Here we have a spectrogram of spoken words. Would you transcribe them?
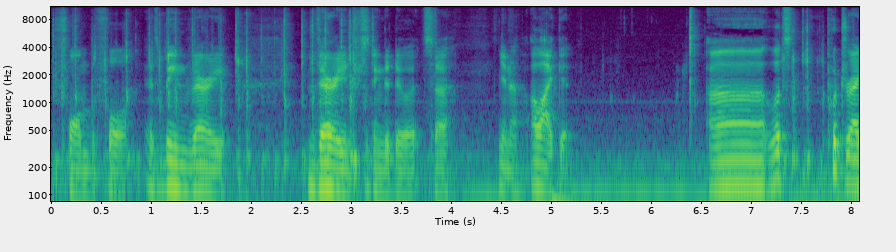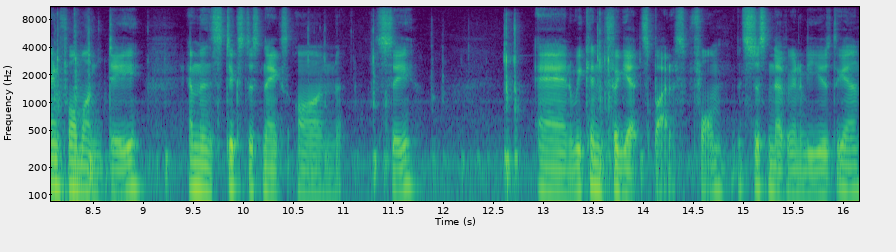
Form before. It's been very, very interesting to do it, so, you know, I like it. Uh, let's put Dragon Form on D, and then Sticks to Snakes on C. And we can forget Spider Form. It's just never going to be used again.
